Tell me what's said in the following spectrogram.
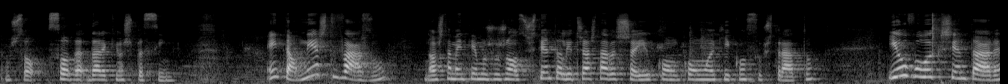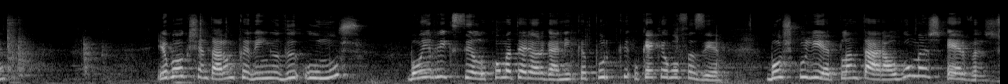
Vamos só, só dar aqui um espacinho. Então, neste vaso, nós também temos os nossos 70 litros, já estava cheio com, com aqui com substrato. Eu vou acrescentar, eu vou acrescentar um bocadinho de humus, vou enriquecê-lo com matéria orgânica, porque o que é que eu vou fazer? Vou escolher plantar algumas ervas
